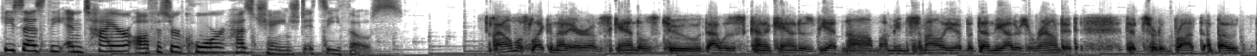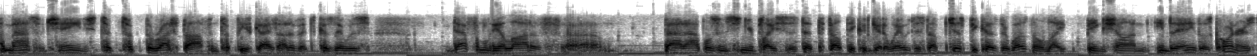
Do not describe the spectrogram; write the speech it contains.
He says the entire officer corps has changed its ethos. I almost liken that era of scandals to that was kind of Canada's Vietnam. I mean, Somalia, but then the others around it that sort of brought about a massive change, took took the rust off and took these guys out of it because there was definitely a lot of uh, bad apples in senior places that felt they could get away with this stuff just because there was no light being shone into any of those corners.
